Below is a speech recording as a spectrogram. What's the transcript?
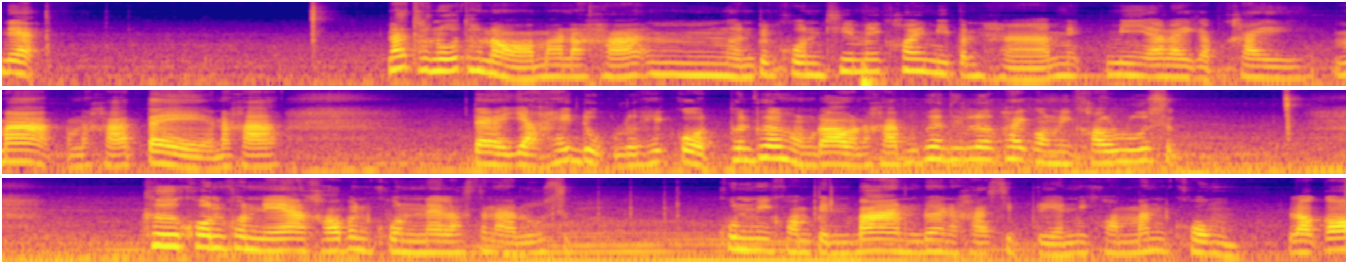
เนี่ย น่าทนุถนอมมานะคะเหมือนเป็นคนที่ไม่ค่อยมีปัญหามมีอะไรกับใครมากนะคะ แต่นะคะ แต่อย่าให้ดุหรือให้กดเพื่อนๆของเรานะคะ เพื่อนๆที่เลือกไพ่กองนี้เขารู้สึก คือคนคนนี้เขาเป็นคนในลักษณะรู้สึก คุณมีความเป็นบ้านด้วยนะคะสิบเหรียญมีความมั่นคง แล้วก็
